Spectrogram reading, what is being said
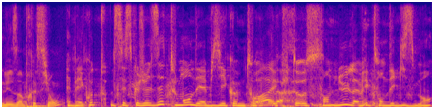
Les impressions? Eh ben écoute, c'est ce que je disais, tout le monde est habillé comme toi Voilà. et tu te sens nul avec ton déguisement.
